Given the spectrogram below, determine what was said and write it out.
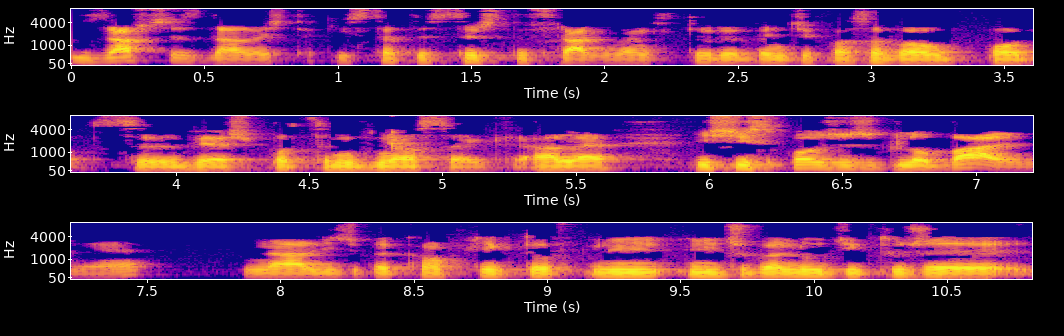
zawsze znaleźć taki statystyczny fragment, który będzie pasował pod, wiesz, pod ten wniosek, ale jeśli spojrzysz globalnie na liczbę konfliktów i liczbę ludzi, którzy,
